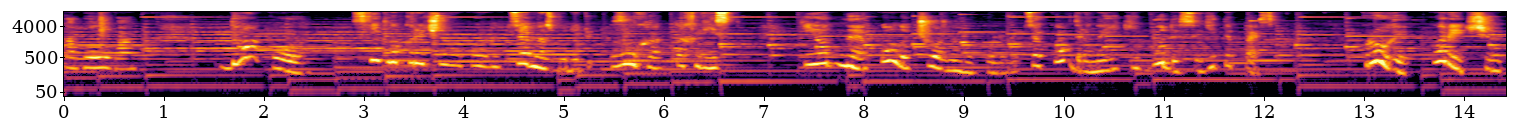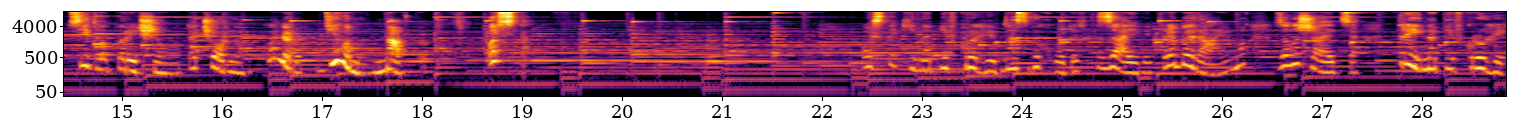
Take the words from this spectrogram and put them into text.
та голова, два кола світло-коричневого кольору, це в нас будуть вуха та хвіст. І одне коло чорного кольору це ковдра, на якій буде сидіти песик. Круги коричневого, світло-коричневого та чорного кольору ділимо навпіл. Ось так. Ось такі напівкруги в нас виходять, зайві прибираємо, залишається три напівкруги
